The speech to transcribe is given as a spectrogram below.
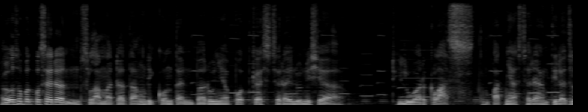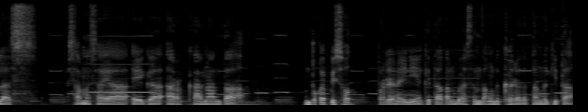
Halo Sobat Poseidon, selamat datang di konten barunya podcast sejarah Indonesia. Di luar kelas, tempatnya sejarah yang tidak jelas. Bersama saya Ega Arkananta. Untuk episode perdana ini ya kita akan bahas tentang negara tetangga kita.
